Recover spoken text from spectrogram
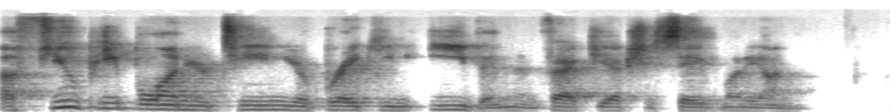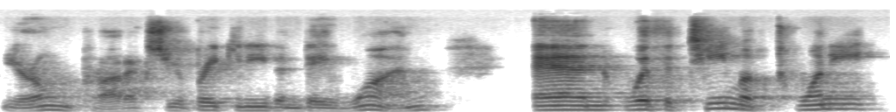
a few people on your team you're breaking even. In fact you actually save money on your own products. You're breaking even day one. And with a team of 20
